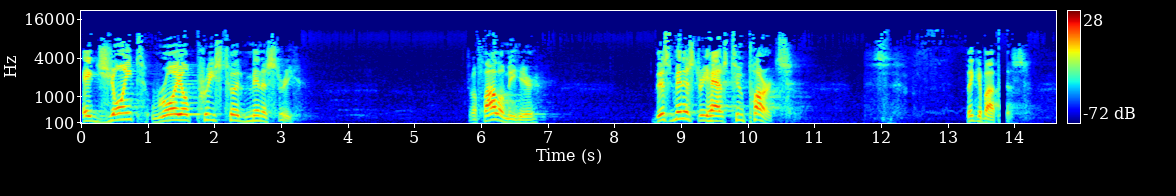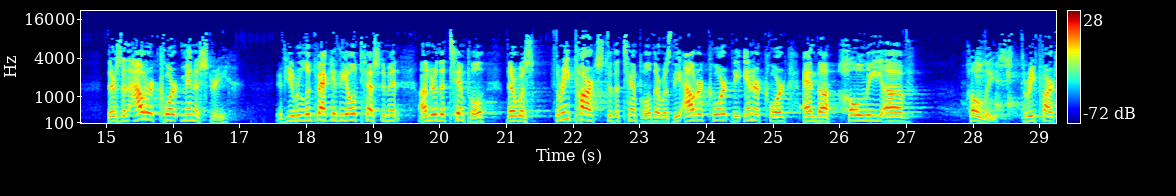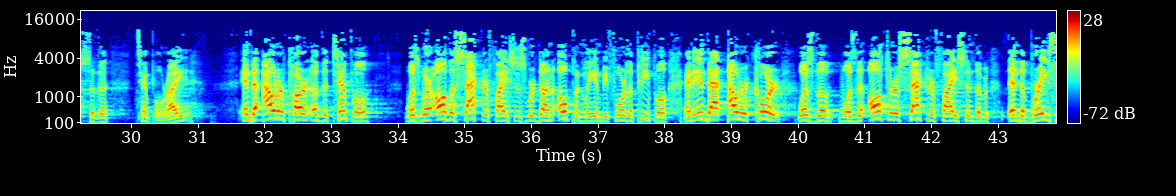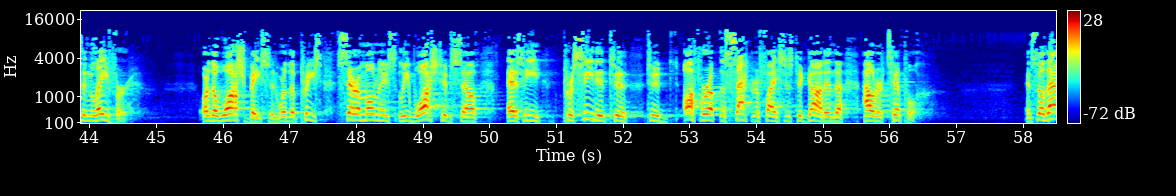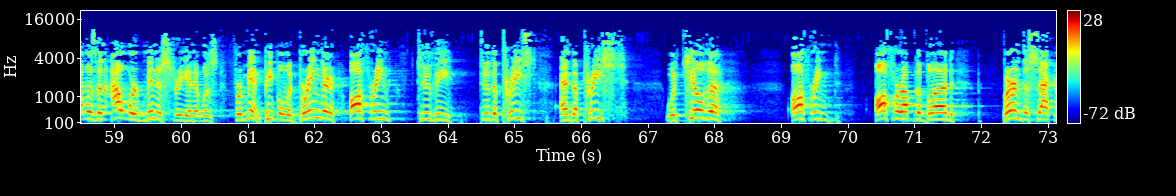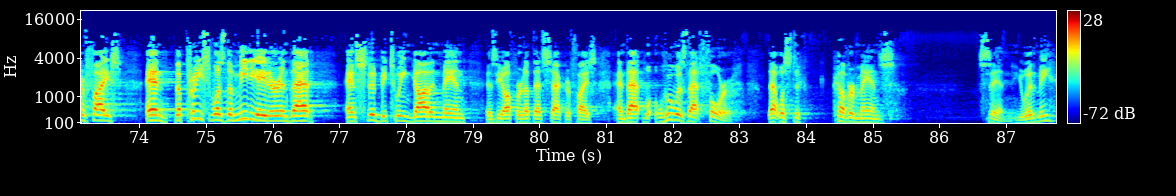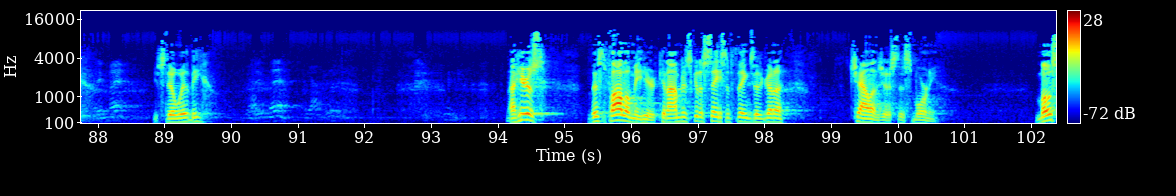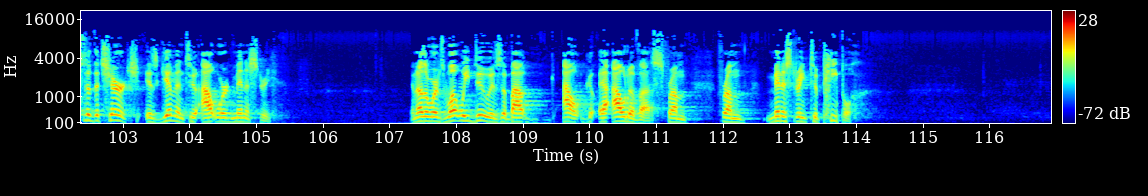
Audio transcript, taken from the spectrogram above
a joint royal priesthood ministry. So follow me here. This ministry has two parts. Think about this. There's an outer court ministry. If you look back at the Old Testament, under the temple, there was three parts to the temple. There was the outer court, the inner court, and the holy of holies. Three parts to the temple, right? In the outer part of the temple was where all the sacrifices were done openly and before the people. And in that outer court was the, was the altar of sacrifice and the, and the brazen laver. Or the wash basin where the priest ceremoniously washed himself as he proceeded to, to offer up the sacrifices to God in the outer temple. And so that was an outward ministry and it was for men. People would bring their offering to the, to the priest and the priest would kill the offering, offer up the blood, burn the sacrifice, and the priest was the mediator in that and stood between God and man as he offered up that sacrifice. And that, who was that for? That was to cover man's sin. You with me? You still with me? Now here's, let's follow me here. Can I, I'm just going to say some things that are going to challenge us this morning. Most of the church is given to outward ministry. In other words, what we do is about out, out of us from, from ministering to people.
